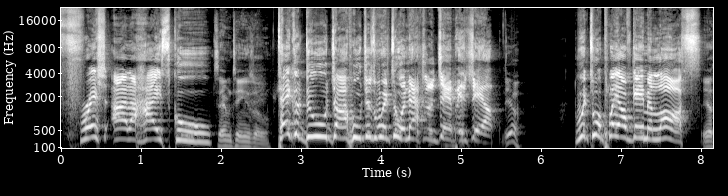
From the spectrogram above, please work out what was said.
fresh out of high school Seventeen years old. take a dude job who just went to a national championship, Yeah, went to a playoff game and lost, Yeah,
